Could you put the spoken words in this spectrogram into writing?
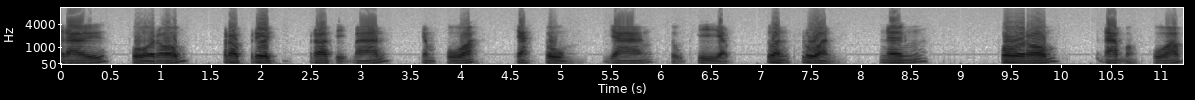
ត្រូវគោរពប្រព្រឹត្តប្រតិបត្តិចំពោះចាស់ទុំយ៉ាងសុភាពទន់ភ្លន់និងគោរពស្ដាប់បង្គាប់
